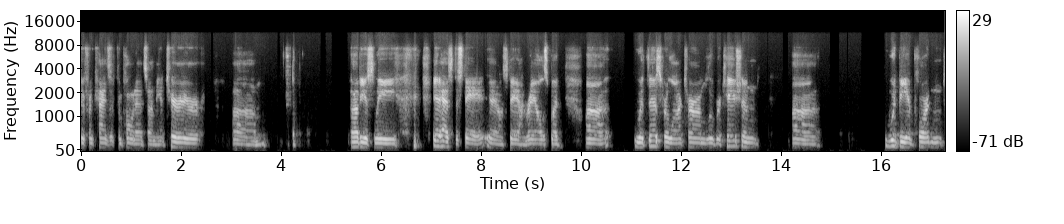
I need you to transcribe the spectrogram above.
different kinds of components on the interior. Um, obviously, it has to stay, you know, stay on rails, but uh, with this for long-term lubrication uh, would be important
